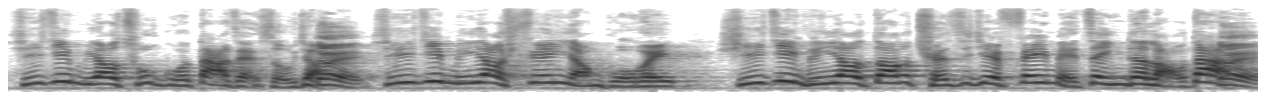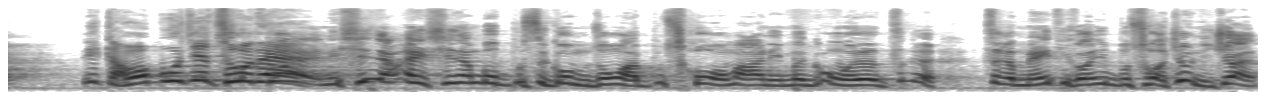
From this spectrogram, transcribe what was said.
习近平要出国大展手脚，对，习近平要宣扬国威，习近平要当全世界非美阵营的老大，对。你搞我不接触的，对你新疆哎，新加坡不是跟我们中国还不错吗？你们跟我的这个这个媒体关系不错，就你居然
